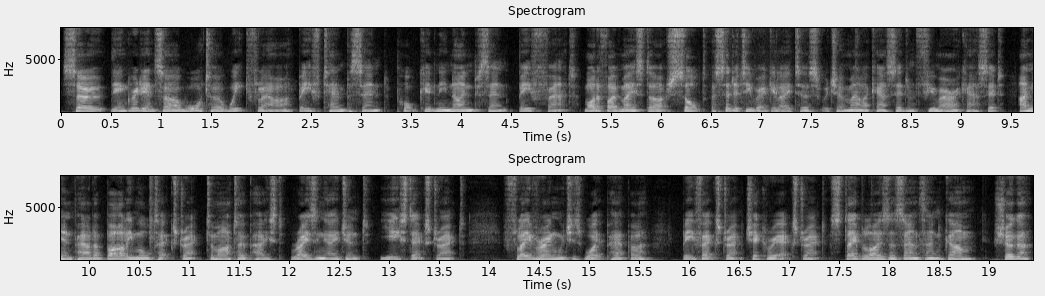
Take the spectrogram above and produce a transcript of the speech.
So the ingredients are water, wheat flour, beef 10%, pork kidney 9%, beef fat, modified maize starch, salt, acidity regulators, which are malic acid and fumaric acid, onion powder, barley malt extract, tomato paste, raising agent, yeast extract, flavouring, which is white pepper, beef extract, chicory extract, stabiliser xanthan gum, sugar,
